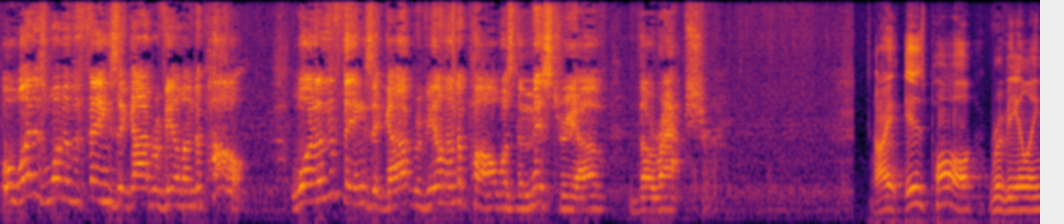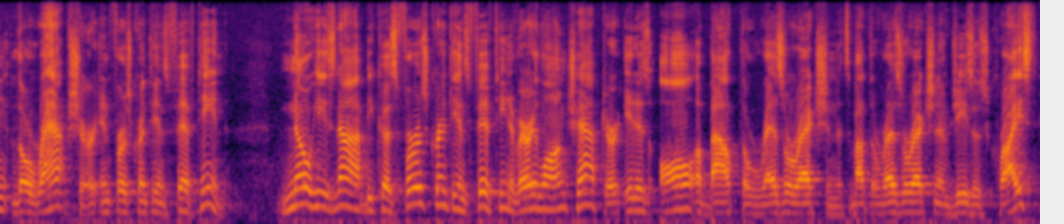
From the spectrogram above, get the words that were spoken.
Well, what is one of the things that God revealed unto Paul? One of the things that God revealed unto Paul was the mystery of the rapture. All right, is Paul revealing the rapture in 1 Corinthians 15? No, he's not, because 1 Corinthians 15, a very long chapter, it is all about the resurrection. It's about the resurrection of Jesus Christ,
